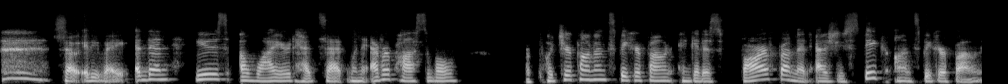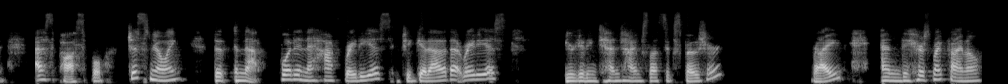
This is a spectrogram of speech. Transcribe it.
so anyway, and then use a wired headset whenever possible or put your phone on speakerphone and get as far from it as you speak on speakerphone as possible. Just knowing that in that foot and a half radius, if you get out of that radius, you're getting 10 times less exposure, right? And here's my final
